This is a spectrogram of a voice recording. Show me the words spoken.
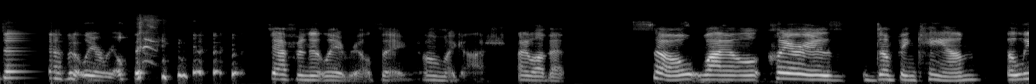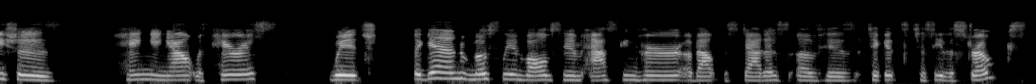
definitely a real thing. definitely a real thing. Oh my gosh, I love it. So while Claire is dumping Cam, Alicia is hanging out with Harris, which again mostly involves him asking her about the status of his tickets to see the Strokes.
